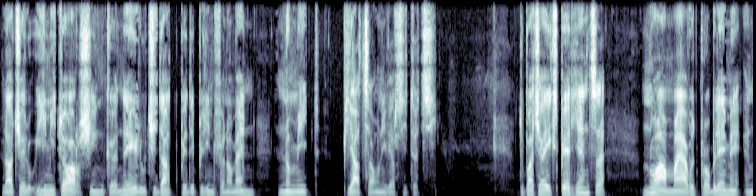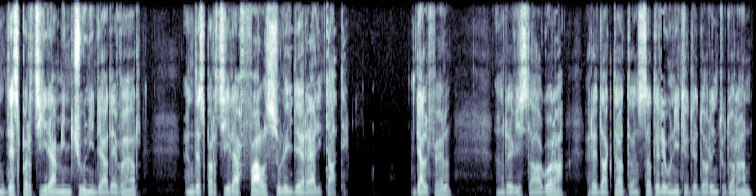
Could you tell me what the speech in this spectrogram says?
la cel uimitor și încă neelucidat pe deplin fenomen numit piața universității. După acea experiență, nu am mai avut probleme în despărțirea minciunii de adevăr, în despărțirea falsului de realitate. De altfel, în revista Agora, redactată în Statele Unite de Dorin Tudoran,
